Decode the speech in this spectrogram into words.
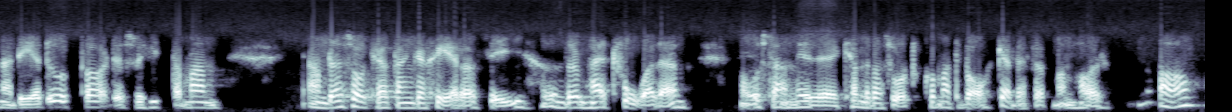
när det då upphörde så hittar man andra saker att engagera sig i under de här två åren. Och sen det, kan det vara svårt att komma tillbaka därför att man har ja,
